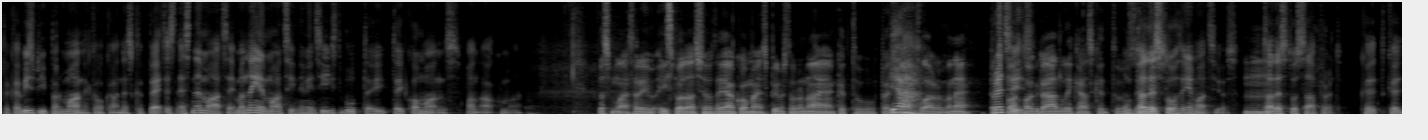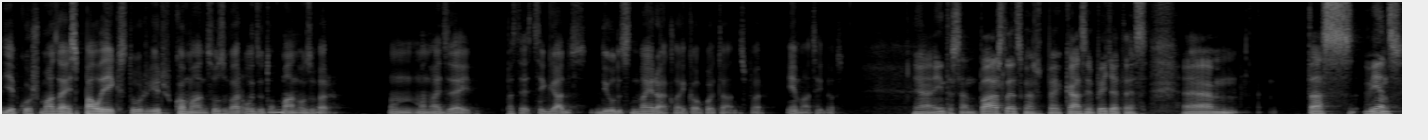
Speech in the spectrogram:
Tā kā viss bija par mani kaut kā neskapēc. Es, es nemācīju, man neiemācīja neviens īsti būt tai komandas panākumā. Tas man liekas, arī izpaudās jau tajā, ko mēs pirms tam runājām, kad tu pēc tam grāda likās, ka tu. Tad es to iemācījos. Mm. Tad es to sapratu, ka, ka jebkurš mazais palīgs tur ir komandas uzvara, līdz ar to man uzvara. Un man vajadzēja pateikt, cik gadus, 20 vairāk, lai kaut ko tādu iemācītos. Jā, interesanti. Pāris lietas, ko es pie kādiem pieķerties. Um, tas viens,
